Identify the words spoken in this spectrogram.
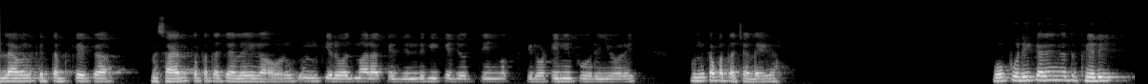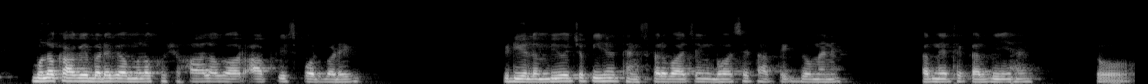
لیول کے طبقے کا مسائل کا پتہ چلے گا اور ان کی روزمرہ کی زندگی کے جو تین وقت کی روٹی نہیں پوری ہو رہی، ان کا پتہ چلے گا۔ وہ پوری کریں گے تو پھر ہی ملک آگے بڑھے گا، ملک خوشحال ہوگا اور آپ کی سپورٹ بڑھے گی۔ ویڈیو لمبی ہو چکی ہے۔ تھینکس فار واچنگ بہت سے ٹاپک جو میں نے کرنے تھے، کر دیے ہیں۔ تو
